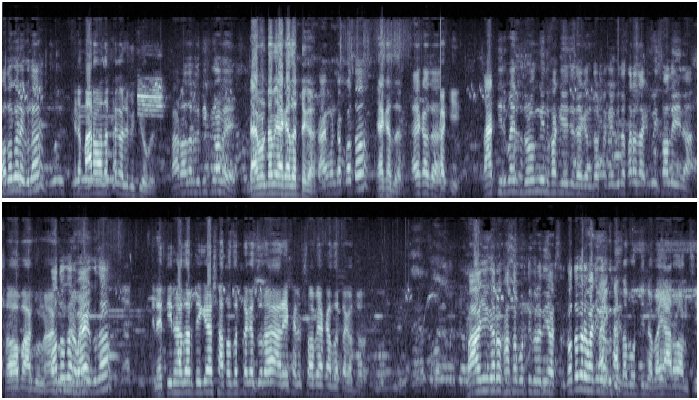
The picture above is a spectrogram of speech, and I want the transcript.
কত করে এগুলা? এটা বারো হাজার টাকা হলে বিক্রি হবে। বারো হাজার বিক্রি হবে? ডায়মন্ড হবে এক হাজার টাকা। ডায়মন্ড কত? এক হাজার। এক হাজার। বাকি জাকির ভাই রঙিন ফাঁকি এই যে দেখেন দর্শক এগুলো ছাড়া জাকির ভাই চলেই না। সব আগুন কত করে ভাই এগুলা? এনে তিন হাজার থেকে সাত হাজার টাকা জোড়া আর এখানে সব এক হাজার টাকা জোড়া। বাজিগারও খাসা ভর্তি করে নিয়ে আসছেন। কত করে বাজিগার খাতা ভর্তি না ভাই আরও আনছি।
